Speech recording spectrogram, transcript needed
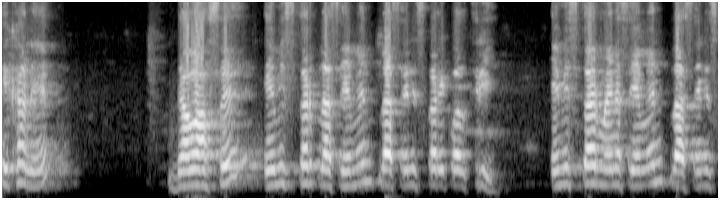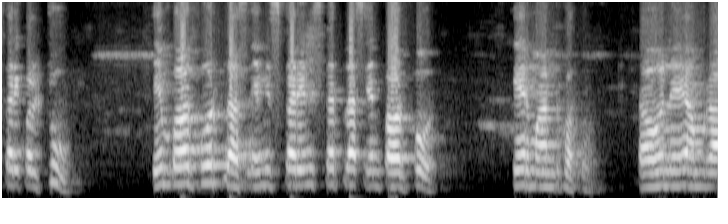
এখানে দেওয়া আছে M square plus M N plus N square equal three M square minus M N plus N square equal to M power four plus M square N square plus N power four এর মান কত? তাহলে আমরা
